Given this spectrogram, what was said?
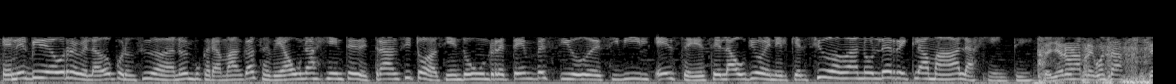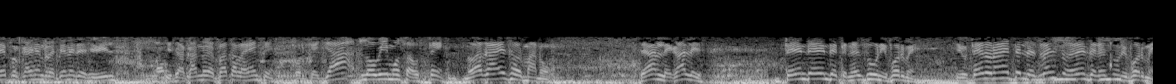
En el video revelado por un ciudadano en Bucaramanga se ve a un agente de tránsito haciendo un retén vestido de civil. Este es el audio en el que el ciudadano le reclama a la gente. Señor, una pregunta. ¿Usted por qué hacen retenes de civil y sacando de plata a la gente? Porque ya lo vimos a usted. No haga eso, hermano. Sean legales. Ustedes deben de tener su uniforme. Si ustedes son agentes del tránsito, deben tener su uniforme.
